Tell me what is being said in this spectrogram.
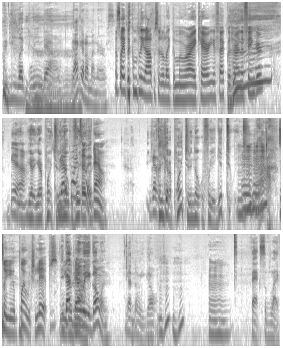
when you like lean down. Y'all get on my nerves. it's like the complete opposite of like the Mariah Carey effect with her and the finger. Yeah, You gotta, you gotta point to You the gotta note point before to you, go down. You because gotta, you gotta point to the note before you get to it. Mm-hmm. Ah, So you can point with your lips. you You, got go to know down. where you're going. You got to know where you're going. Mm-hmm, Facts of life.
